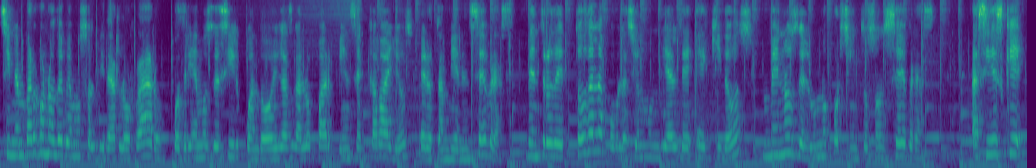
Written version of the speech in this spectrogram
sin embargo, no debemos olvidar lo raro. Podríamos decir, cuando oigas galopar, piensa en caballos, pero también en cebras. Dentro de toda la población mundial de equidos, menos del 1% son cebras. Así es que,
